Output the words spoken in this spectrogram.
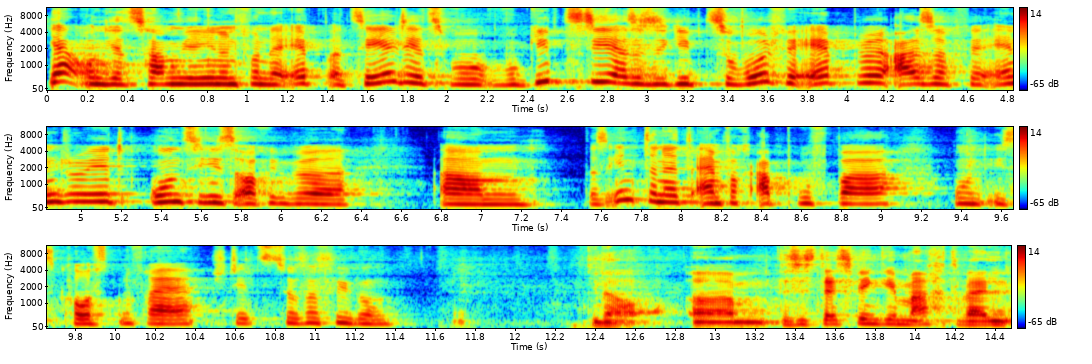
Ja, und jetzt haben wir Ihnen von der App erzählt. Jetzt, wo, wo gibt es die? Also sie gibt es sowohl für Apple als auch für Android und sie ist auch über ähm, das Internet einfach abrufbar und ist kostenfrei, steht zur Verfügung. Genau. Ähm, das ist deswegen gemacht, weil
